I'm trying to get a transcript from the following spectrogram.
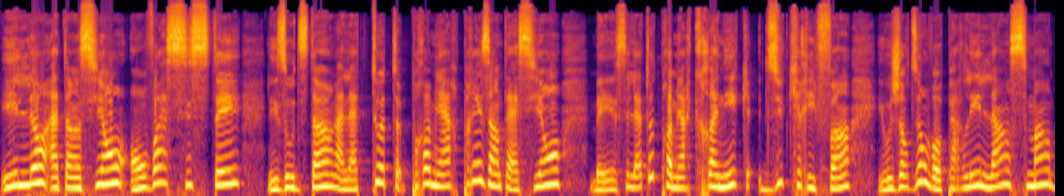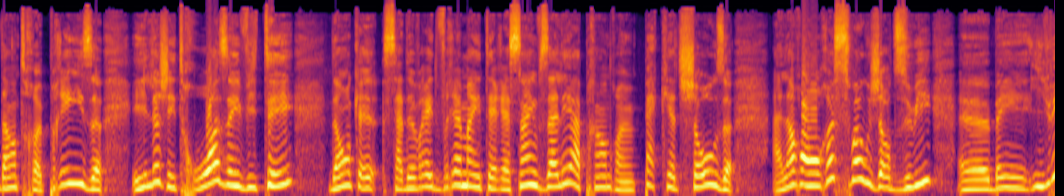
Et là, attention, on va assister les auditeurs à la toute première présentation. Ben, c'est la toute première chronique du CRIFA. Et aujourd'hui, on va parler lancement d'entreprise. Et là, j'ai trois invités. Donc, euh, ça devrait être vraiment intéressant. Vous allez apprendre un paquet de choses. Alors, on reçoit aujourd'hui, euh, ben, lui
